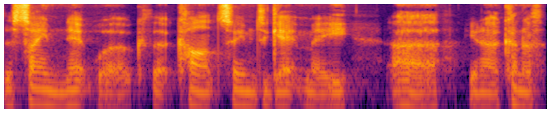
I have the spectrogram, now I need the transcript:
the same network that can't seem to get me, uh, you know, kind of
